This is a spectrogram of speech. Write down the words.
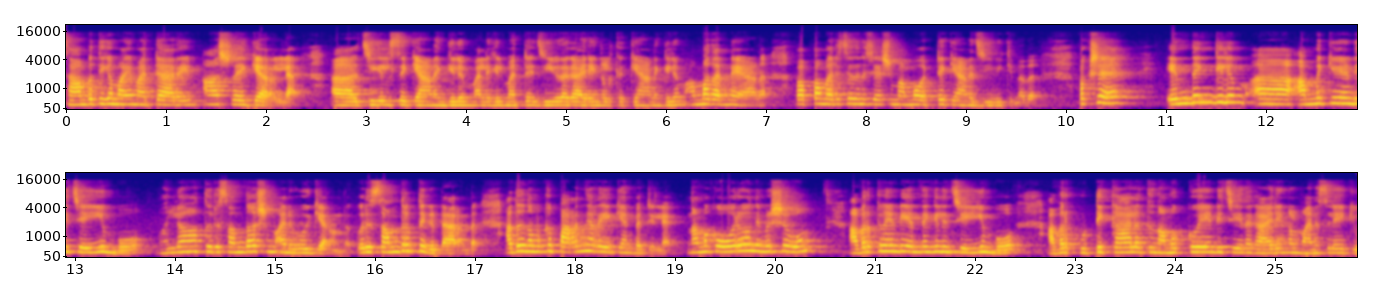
സാമ്പത്തികമായി മറ്റാരെയും ആശ്രയിക്കാറില്ല. ചികിത്സയ്ക്കാണെങ്കിലും അല്ലെങ്കിൽ മറ്റ് ജീവിത കാര്യങ്ങൾക്കൊക്കെ ആണെങ്കിലും അമ്മ തന്നെയാണ്. പപ്പ മരിച്ചതിന് ശേഷം അമ്മ ഒറ്റയ്ക്കാണ് ജീവിക്കുന്നത്. പക്ഷേ എന്തെങ്കിലും അമ്മയ്ക്ക് വേണ്ടി ചെയ്യുമ്പോൾ വല്ലാത്തൊരു സന്തോഷം അനുഭവിക്കാറുണ്ട്. ഒരു സംതൃപ്തി കിട്ടാറുണ്ട്. അത് നമുക്ക് പറഞ്ഞറിയിക്കാൻ പറ്റില്ല. നമുക്ക് ഓരോ നിമിഷവും അവർക്ക് വേണ്ടി എന്തെങ്കിലും ചെയ്യുമ്പോൾ അവർ കുട്ടിക്കാലത്ത് നമുക്ക് വേണ്ടി ചെയ്ത കാര്യങ്ങൾ മനസ്സിലേക്ക്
